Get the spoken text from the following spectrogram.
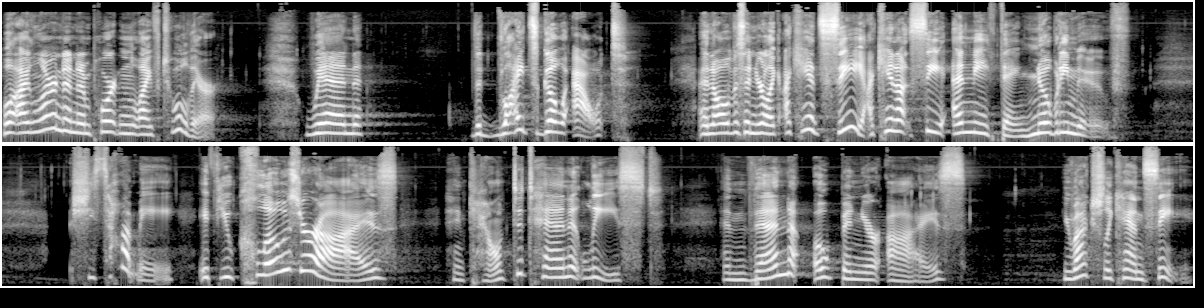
Well, I learned an important life tool there. When the lights go out, and all of a sudden you're like, I can't see. I cannot see anything. Nobody move. She taught me if you close your eyes and count to 10 at least, and then open your eyes, you actually can see.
